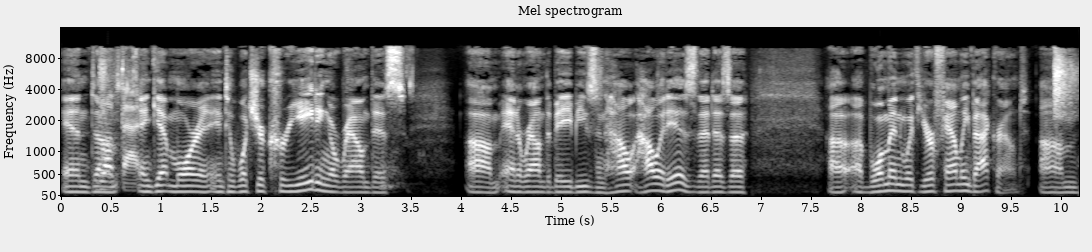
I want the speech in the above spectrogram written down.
and um, and get more in- into what you're creating around this um, and around the babies and how how it is that as a uh, a woman with your family background. Um,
